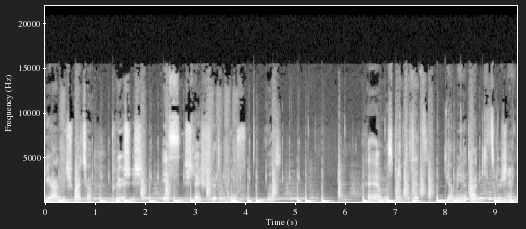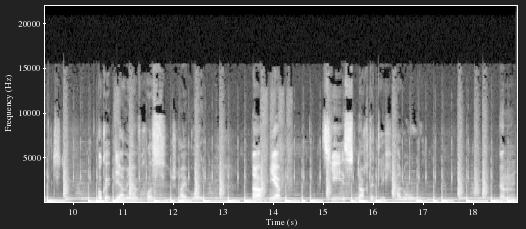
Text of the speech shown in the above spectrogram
ja nicht weiter. Plüsch, ich ist schlecht für den Ruf. Was? Hä, was bringt das jetzt? Die haben mir ja gar nichts geschenkt. Okay, die haben mir einfach was schreiben wollen. Ah, ja. Sie ist nachdenklich. Hallo. Ähm.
